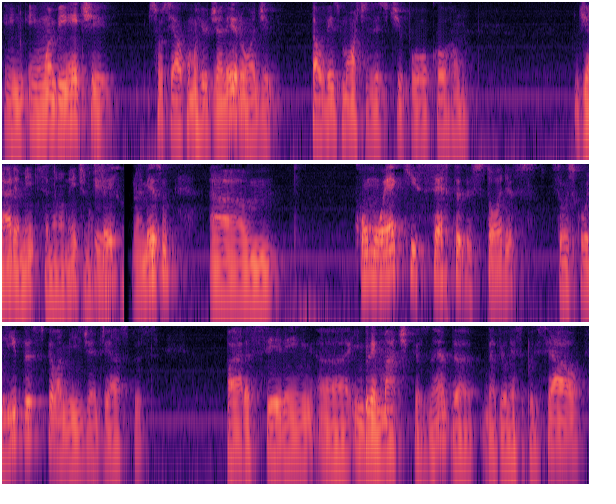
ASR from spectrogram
em, em, um ambiente social como o Rio de Janeiro, onde talvez mortes desse tipo ocorram diariamente, semanalmente, não Isso. sei, não é mesmo? Um, como é que certas histórias são escolhidas pela mídia, entre aspas, para serem uh, emblemáticas né, da, da violência policial,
